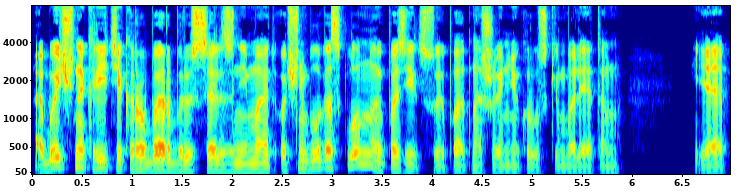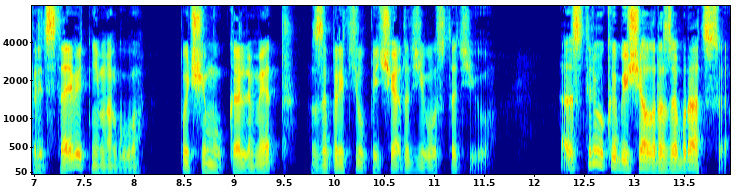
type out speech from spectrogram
Обычно критик Робер Брюссель занимает очень благосклонную позицию по отношению к русским балетам. Я представить не могу, почему Кальмет запретил печатать его статью. Острюк обещал разобраться.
